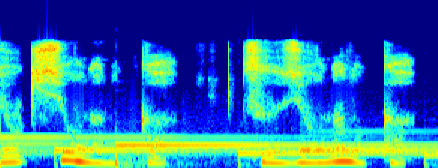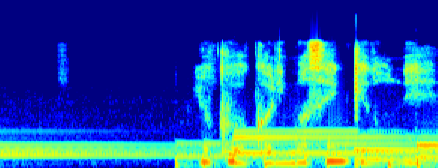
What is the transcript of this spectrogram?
常気象なのか通常なのかよくわかりませんけどね。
